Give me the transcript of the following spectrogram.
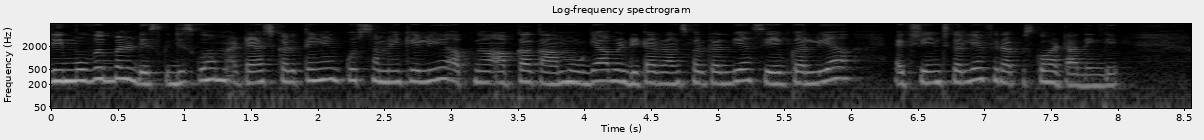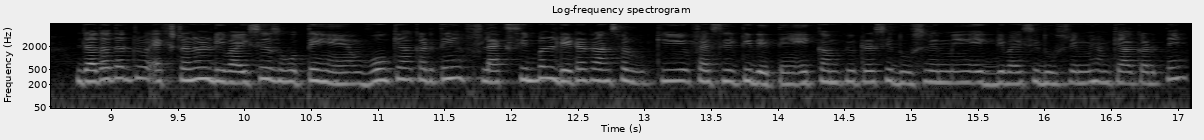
removable disk जिसको हम अटैच करते हैं कुछ समय के लिए, अपना, आपका काम हो गया, आपने डेटा ट्रांसफ़र कर दिया सेव कर लिया एक्सचेंज कर लिया, फिर आप इसको हटा देंगे। ज़्यादातर जो एक्सटर्नल डिवाइसेस होते हैं, वो क्या करते हैं? फ्लेक्सिबल डेटा ट्रांसफ़र की फैसिलिटी देते हैं। एक कंप्यूटर से दूसरे में, एक डिवाइस से दूसरे में हम क्या करते हैं?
